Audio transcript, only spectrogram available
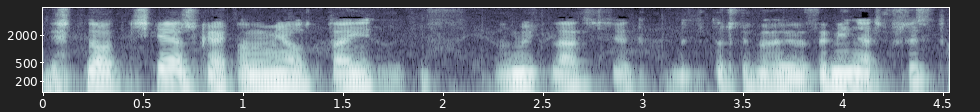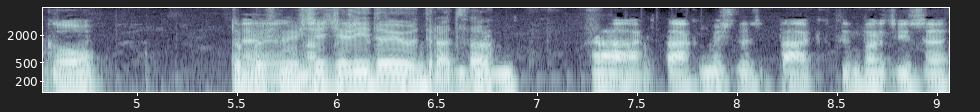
Wiesz, to ciężko, jakbym miał tutaj wymyślać, to, czy wymieniać wszystko. To byśmy siedzieli do jutra, co? Tak, tak, myślę, że tak. Tym bardziej, że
